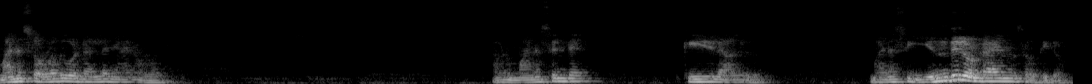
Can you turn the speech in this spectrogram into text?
മനസ്സുള്ളത് കൊണ്ടല്ല ഞാനുള്ളത്. അവൻ മനസ്സിന്റെ കീഴിലാകരുത്. മനസ്സ് എന്തിലുണ്ടായെന്ന് ശ്രദ്ധിക്കണം.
